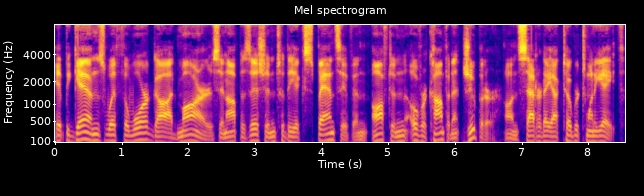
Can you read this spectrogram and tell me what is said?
It begins with the war god Mars in opposition to the expansive and often overconfident Jupiter on Saturday, October 28th.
